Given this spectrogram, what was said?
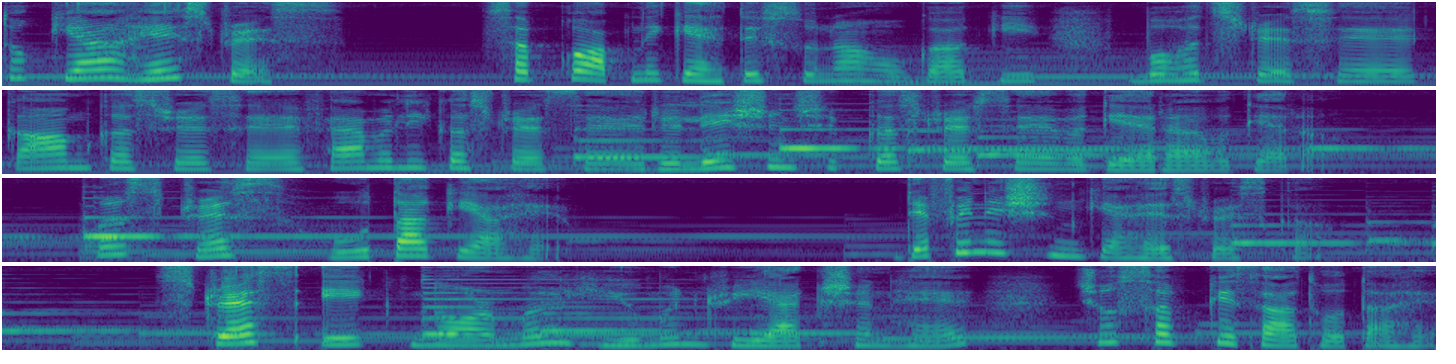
तो क्या है स्ट्रेस सबको आपने कहते सुना होगा कि बहुत स्ट्रेस है, काम का स्ट्रेस है फैमिली का स्ट्रेस है रिलेशनशिप का स्ट्रेस है, वगैरह वगैरह। पर स्ट्रेस होता क्या है? डेफिनेशन क्या है स्ट्रेस का? स्ट्रेस एक नॉर्मल ह्यूमन रिएक्शन है जो सबके साथ होता है।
